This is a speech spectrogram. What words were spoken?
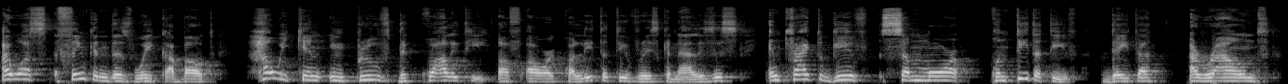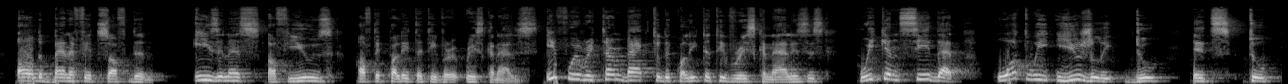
I was thinking this week about how we can improve the quality of our qualitative risk analysis and try to give some more quantitative data around all the benefits of the easiness of use of the qualitative risk analysis. If we return back to the qualitative risk analysis, we can see that what we usually do is to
